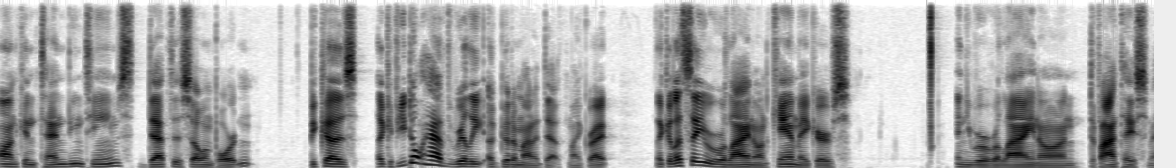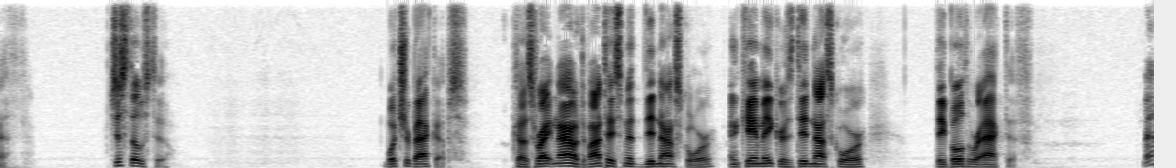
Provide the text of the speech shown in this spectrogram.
on contending teams, depth is so important because, like, if you don't have really a good amount of depth, Mike, right? Like, let's say you were relying on Cam Akers and you were relying on DeVonta Smith, just those two. What's your backups? Because right now, DeVonta Smith did not score and Cam Akers did not score. They both were active Yeah.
